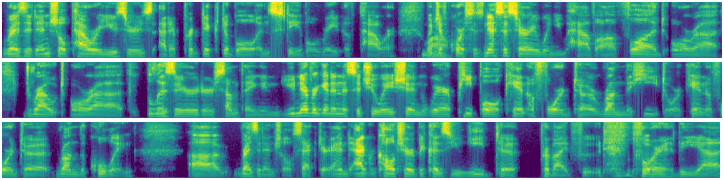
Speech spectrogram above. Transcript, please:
residential power users at a predictable and stable rate of power, which wow. of course is necessary when you have a flood or a drought or a blizzard or something. And you never get in a situation where people can't afford to run the heat or can't afford to run the cooling. Uh, residential sector and agriculture because you need to provide food for the uh,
